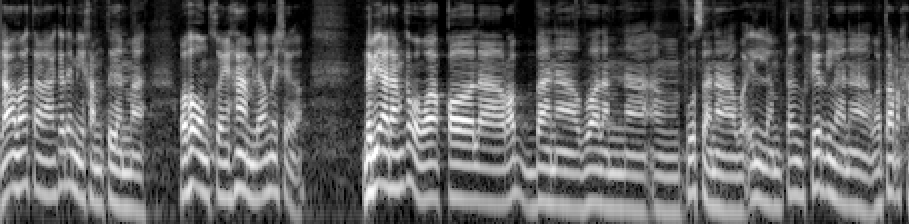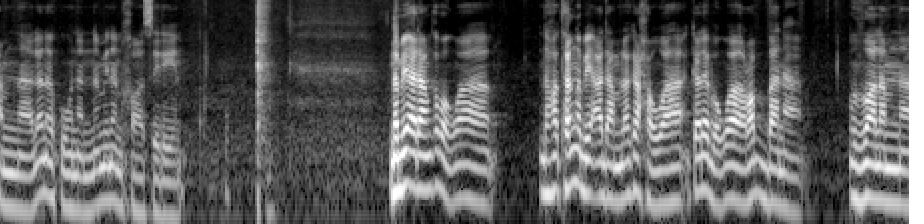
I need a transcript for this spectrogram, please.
แล้วอัลลอฮฺตาลาก็ได้มีคำเตือนมาว่าพระองค์เคยห้ามแล้วไม่ใช่เหรอ นบีอาดัมก็บอกว่ากอลารับบานาซาลัมนาอัมฟุสนาวะอิลลัมตักฟิรลานาวะตรฮัมนาละนะกูนันมินันคอซิรินนบีอาดัมก็บอกว่าทั้งนบีอาดัมและก็ฮาวะก็ได้บอกว่ารับบานาซาลัมนา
